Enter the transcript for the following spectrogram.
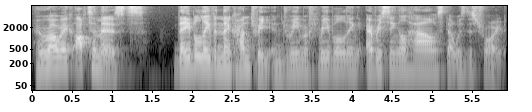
Heroic optimists. They believe in their country and dream of rebuilding every single house that was destroyed.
